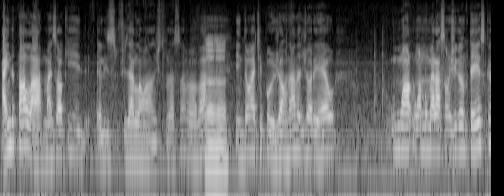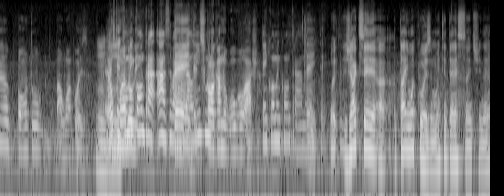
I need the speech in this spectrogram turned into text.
Ainda tá lá, mas só que eles fizeram lá uma estruturação, blá, blá, blá. Uhum. Então é tipo Jornada de Joriel, uma, uma numeração gigantesca, ponto alguma coisa. Uhum. Mas tem como encontrar. Ah, você vai tem, mandar o link? Se colocar no Google, acha. Tem como encontrar, né? Tem, tem. Já que você... Ah, tá aí uma coisa muito interessante, né?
